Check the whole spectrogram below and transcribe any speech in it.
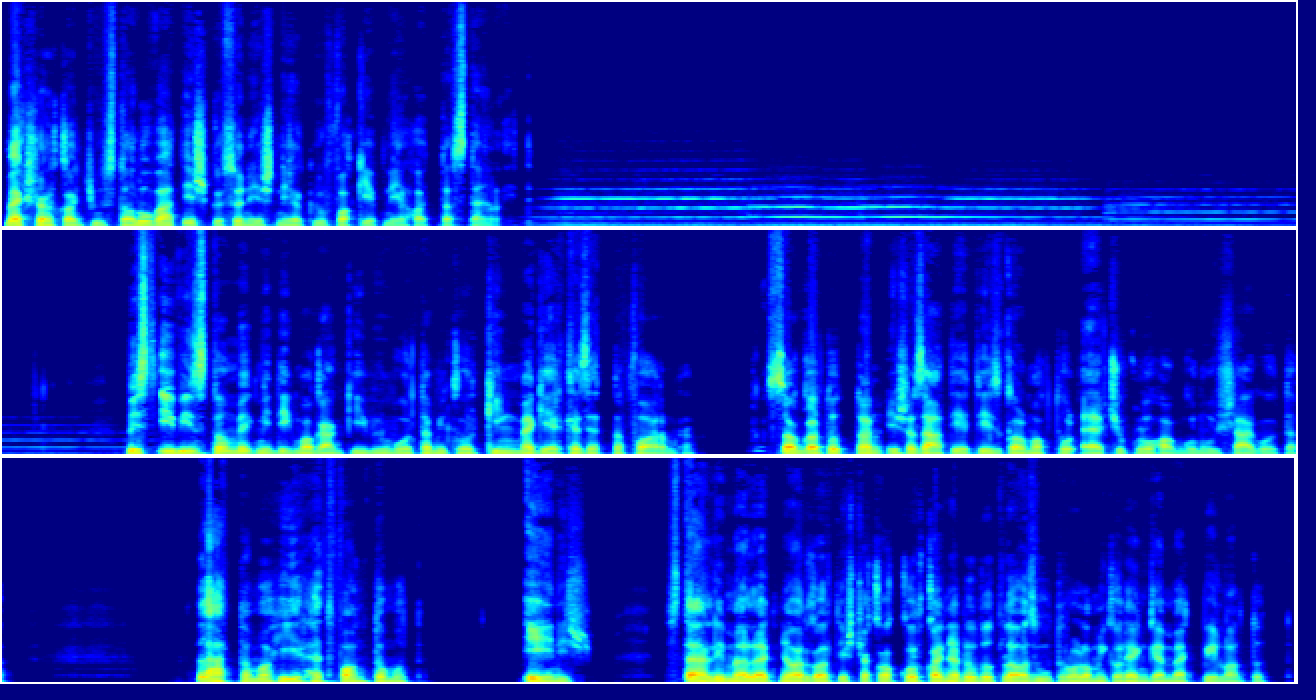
Megsarkantyúzta a lovát, és köszönés nélkül faképnél hagyta Stanley-t. Miss Evanston még mindig magán kívül volt, amikor King megérkezett a farmra. Szaggatottan és az átért izgalmaktól elcsukló hangon újságolta. Láttam a hírhet fantomot. Én is. Stanley mellett nyargalt, és csak akkor kanyarodott le az útról, amikor engem megpillantott.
